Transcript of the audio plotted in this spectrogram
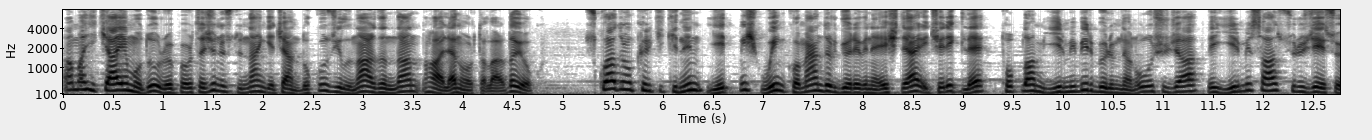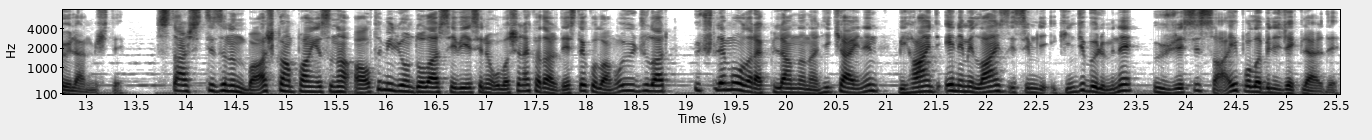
Ama hikaye modu röportajın üstünden geçen 9 yılın ardından halen ortalarda yok. Squadron 42'nin 70 Wing Commander görevine eşdeğer içerikle toplam 21 bölümden oluşacağı ve 20 saat süreceği söylenmişti. Star Citizen'ın bağış kampanyasına 6 milyon dolar seviyesine ulaşana kadar destek olan oyuncular, üçleme olarak planlanan hikayenin Behind Enemy Lines isimli ikinci bölümüne ücretsiz sahip olabileceklerdi.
